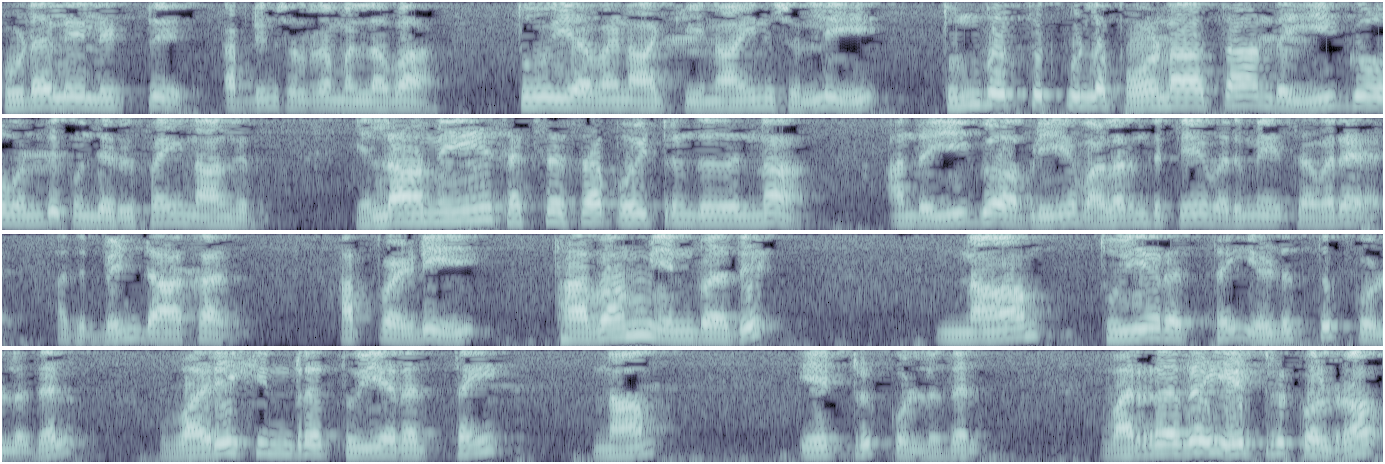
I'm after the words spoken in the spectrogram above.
குடலில் இட்டு அப்படின்னு சொல்றோம் அல்லவா தூயவன் ஆக்கினாய்னு சொல்லி துன்பத்துக்குள்ள போனா தான் அந்த ஈகோ வந்து கொஞ்சம் ரிஃபைன் ஆகுது. எல்லாமே சக்சஸா போயிட்டு இருந்ததுன்னா அந்த ஈகோ அப்படியே வளர்ந்துட்டே வருமே தவிர அது பெண்ட் ஆகாது. அப்படி தவம் என்பது நாம் துயரத்தை எடுத்துக்கொள்ளுதல் வருகின்ற துயரத்தை நாம் ஏற்றுக்கொள்ளுதல் வர்றதை ஏற்றுக்கொள்றோம்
